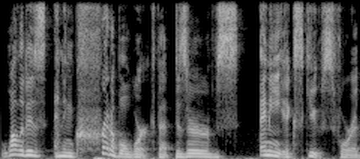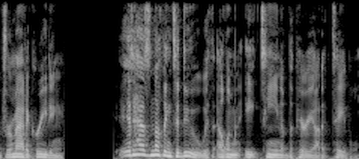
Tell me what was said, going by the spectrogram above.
while it is an incredible work that deserves any excuse for a dramatic reading, it has nothing to do with element 18 of the periodic table.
